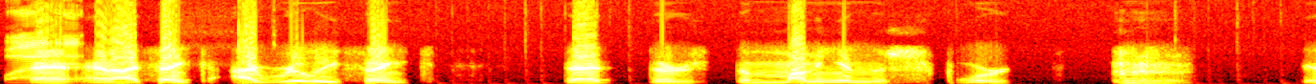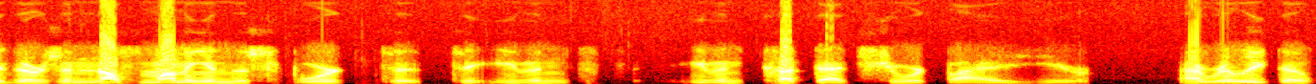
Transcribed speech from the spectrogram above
Well, and, and I think I really think that there's the money in the sport. there's enough money in the sport to to even even cut that short by a year. I really do.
